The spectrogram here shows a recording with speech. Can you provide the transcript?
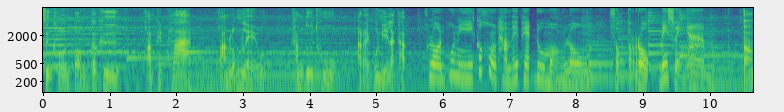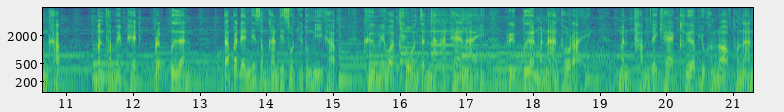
ซึ่งโคลนตมก็คือ ความผิดพลาด ความล้มเหลวคำดูถูกอะไรพวกนี้แหละครับ โคลนผู้นี้ก็คงทำให้เพชรดูหมองลง สกปรกไม่สวยงาม ถูกต้องครับ มันทำให้เพชรเปรอะเปื้อน แต่ประเด็นที่สำคัญที่สุดอยู่ตรงนี้ครับ คือไม่ว่าโคลนจะหนาแค่ไหน หรือเปื้อนมานานเท่าไหร่ มันทำได้แค่เคลือบอยู่ข้างนอกเท่านั้น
